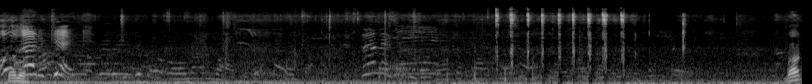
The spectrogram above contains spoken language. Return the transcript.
O Tamam. erkek. Bak.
